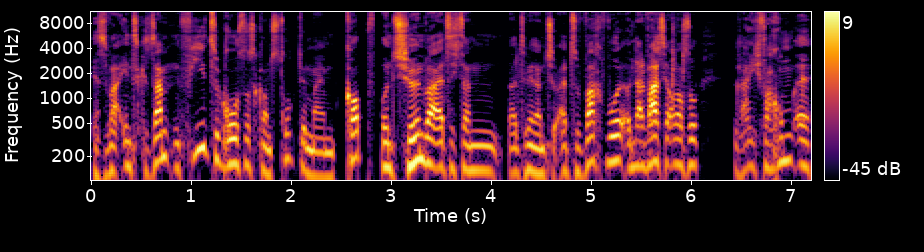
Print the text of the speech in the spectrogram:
es war insgesamt ein viel zu großes Konstrukt in meinem Kopf. Und schön war, als ich dann, als mir dann als so wach wurde, und dann war es ja auch noch so, sag ich, warum äh,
